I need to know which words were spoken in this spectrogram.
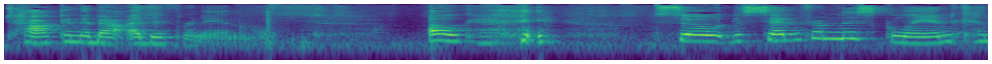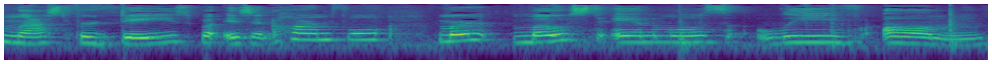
talking about a different animal. Okay. So the scent from this gland can last for days, but isn't harmful. Mer- most animals leave um,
